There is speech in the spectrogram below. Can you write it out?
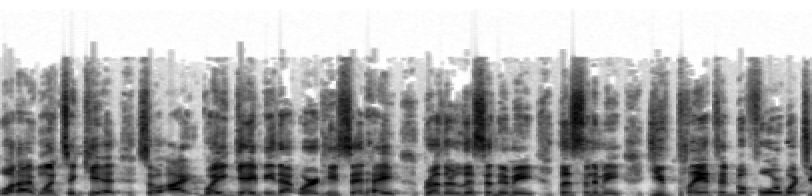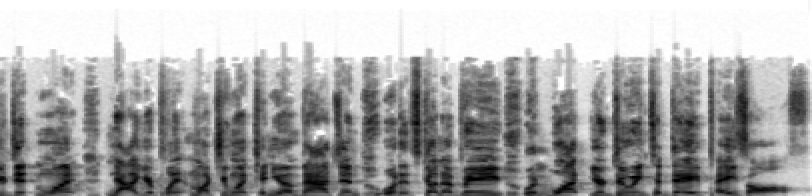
what I want to get. So I, Wade gave me that word. He said, Hey, brother, listen to me. Listen to me. You've planted before what you didn't want. Now you're planting what you want. Can you imagine what it's going to be when what you're doing today pays off?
